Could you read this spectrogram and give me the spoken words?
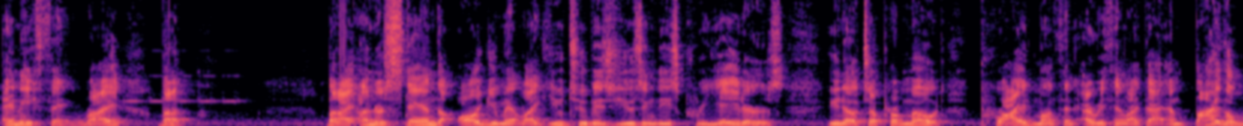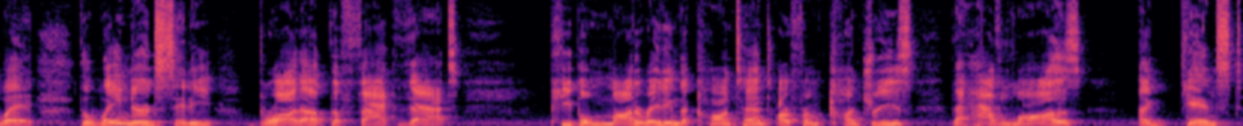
anything, right? But but I understand the argument like YouTube is using these creators, you know, to promote Pride Month and everything like that. And by the way, the way Nerd City brought up the fact that people moderating the content are from countries that have laws against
